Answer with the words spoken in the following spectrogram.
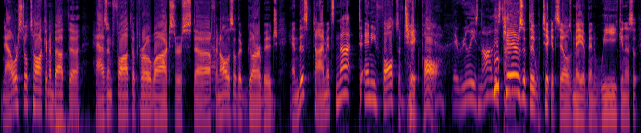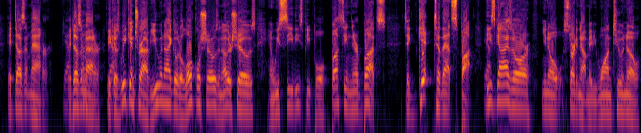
Now we're still talking about the hasn't fought the pro boxer stuff and all this other garbage. And this time it's not to any fault of Jake Paul. Yeah, it really is not. Who this time. cares if the ticket sales may have been weak and this? It doesn't matter. Yeah, it it doesn't doesn't. matter because Yeah. weekend Trav. You and I go to local shows and other shows, and we see these people busting their butts to get to that spot. These guys are, you know, starting out maybe one, two and zero.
